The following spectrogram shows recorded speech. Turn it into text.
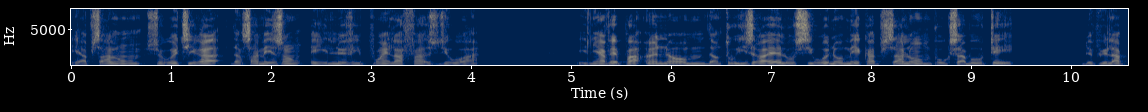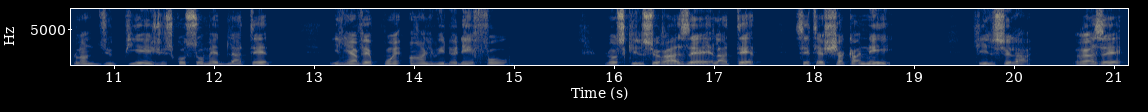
Et Absalom se retira dans sa maison et il ne vit point la face du roi. Il n'y avait pas un homme dans tout Israël aussi renommé qu'Absalom pour sa beauté. Depuis la plante du pied jusqu'au sommet de la tête, il n'y avait point en lui de défaut. Lorsqu'il se rasait la tête, c'était chaque année qu'il se la rasait,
